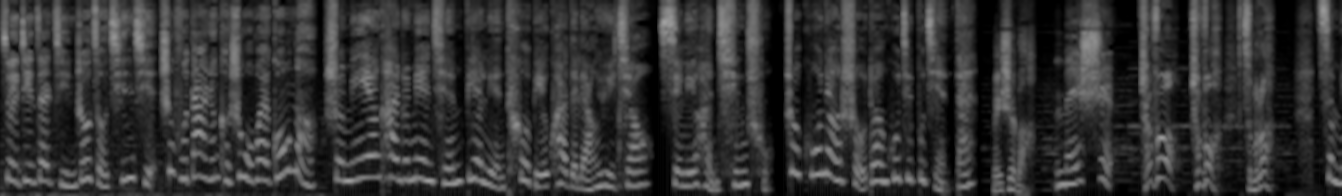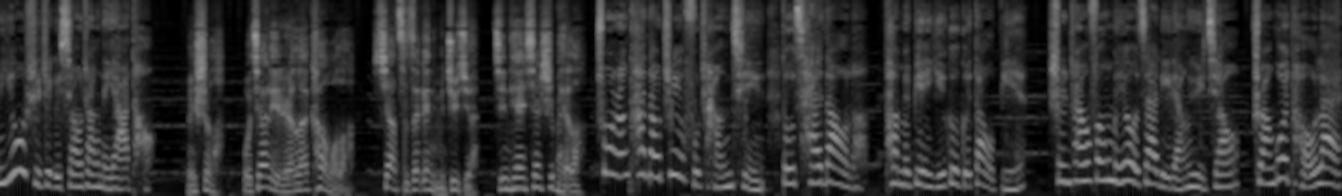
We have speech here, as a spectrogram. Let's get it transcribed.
最近在锦州走亲戚，知府大人可是我外公呢。沈明烟看着面前变脸特别快的梁玉娇，心里很清楚，这姑娘手段估计不简单。没事吧？没事。长风，长风，怎么了？怎么又是这个嚣张的丫头？没事了，我家里人来看我了，下次再跟你们聚聚。今天先失陪了。众人看到这幅场景，都猜到了，他们便一个个道别。沈长风没有再理梁玉娇，转过头来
